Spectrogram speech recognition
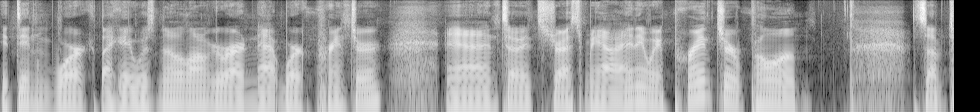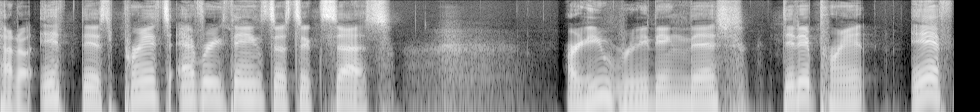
it didn't work. Like it was no longer our network printer. And so it stressed me out. Anyway, printer poem. Subtitle If this prints, everything's a success. Are you reading this? Did it print? If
